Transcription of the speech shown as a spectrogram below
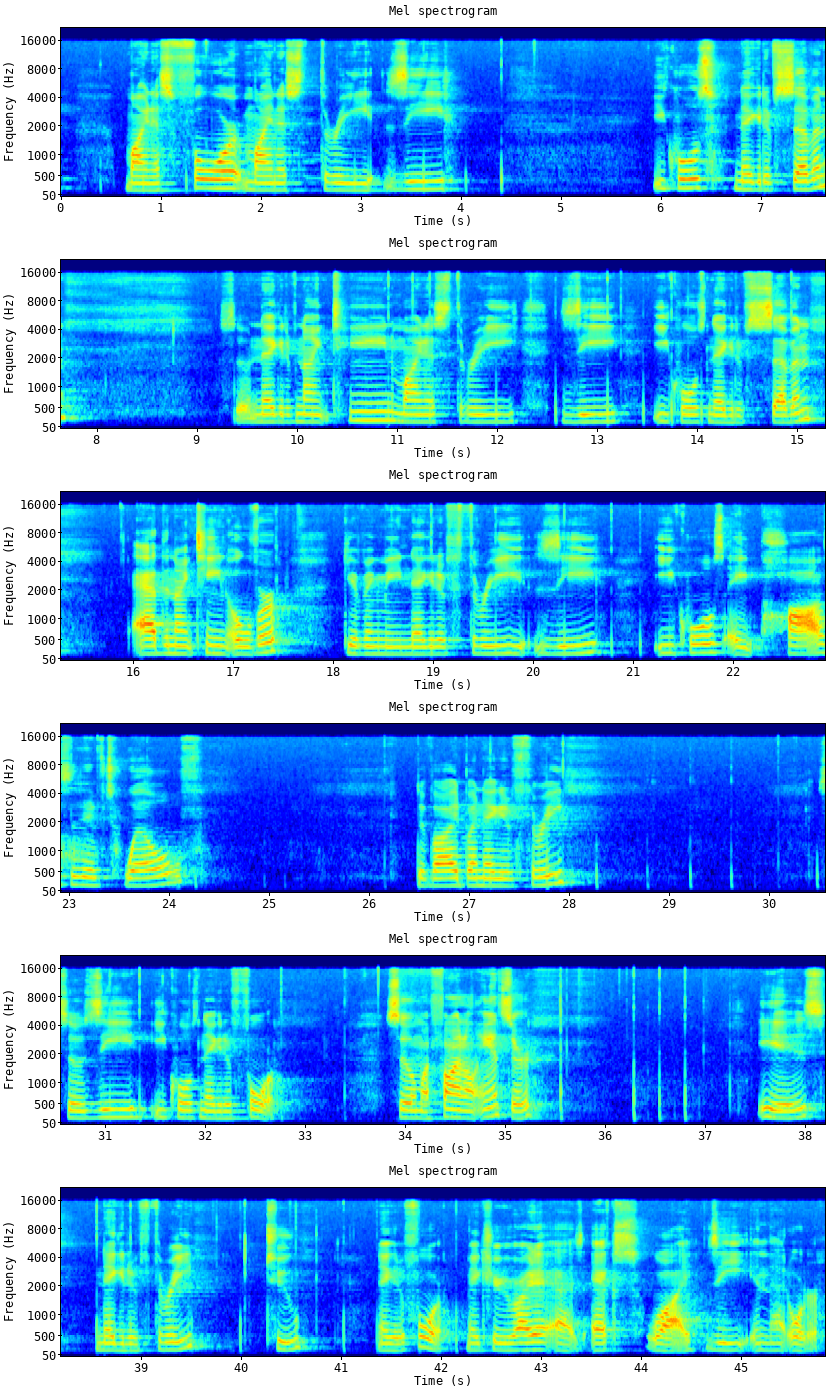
minus 4 minus 3z equals negative 7. So negative 19 minus 3z equals negative 7. Add the 19 over, giving me negative 3z equals a positive 12. Divide by negative 3. So z equals negative 4. So my final answer is negative 3, 2, negative 4. Make sure you write it as x, y, z in that order.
